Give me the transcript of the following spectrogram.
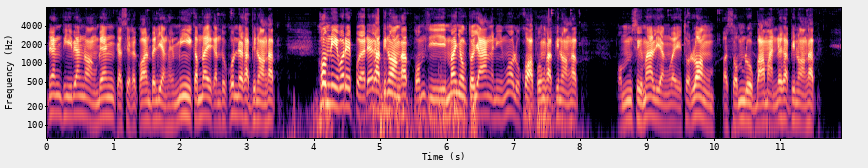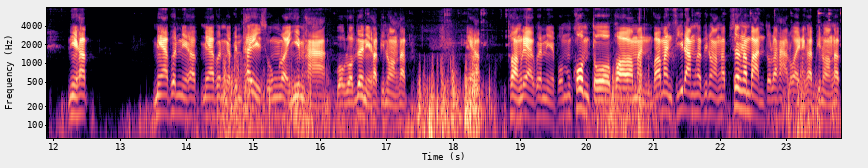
แบ่งพี่แบ่งน้องแบ่งเกษตรกรไปเลี้ยงให้มีกำไรกันทุกคนด้อครับพี่น้องครับคมนี้ไ่ได้เปิดด้อครับพี่น้องครับ ผมสิมายกตัวอย่างอันนี้ง้อลูกขอบผมครับพี่น้องครับ ผมซื้อมาเลี้ยงไว้ทดลองผสมลูกบามันด้อครับพี่น้องครับ นี่ครับ แม่เพิ่นนี่ครับแม่เพิ่นก็เป็นไทยสูงร้อยยี่หาบวกลบด้วยนี่ครับพี่น้องครับนี่ครับท้องแรกเพิ่นนี่ผมโค้มโตพอมันบามันสีดำครับพี่น้องครับเสื้อน้ำบันตัวละห้าร้อยนี่ครับพี่น้องครับ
